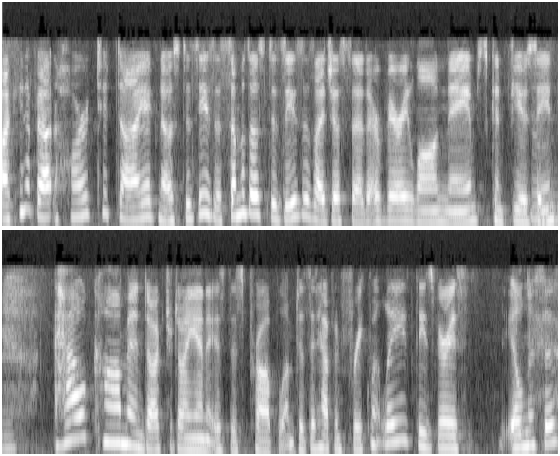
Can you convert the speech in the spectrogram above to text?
Talking about hard to diagnose diseases. Some of those diseases I just said are very long names, confusing. Mm-hmm. How common, Dr. Diana, is this problem? Does it happen frequently, these various illnesses?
